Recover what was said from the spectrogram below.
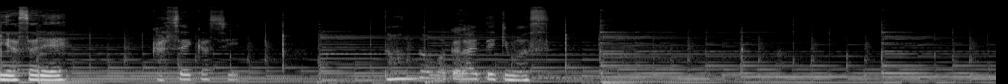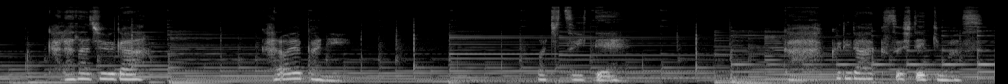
癒され活性化しどんどん若返っていきます。体中が軽やかに落ち着いて深くリラックスしていきます。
